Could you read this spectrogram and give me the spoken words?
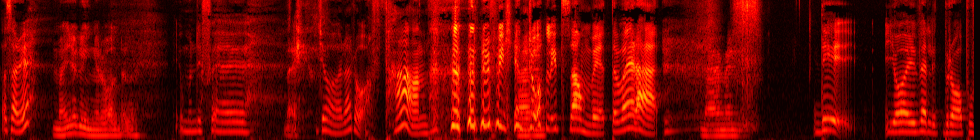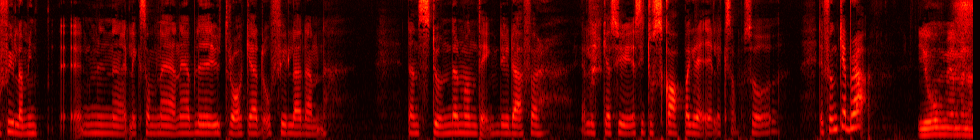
Vad sa du? Mig ringer du aldrig. Jo men det får jag ju Nej. göra då. Fan! nu fick jag Nej. dåligt samvete. Vad är det här? Nej men... Det, jag är väldigt bra på att fylla min, min liksom när, när jag blir uttråkad och fylla den, den stunden någonting. Det är därför jag lyckas ju, jag sitter och skapar grejer liksom. Så det funkar bra. Jo, men jag menar,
